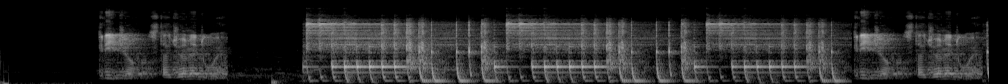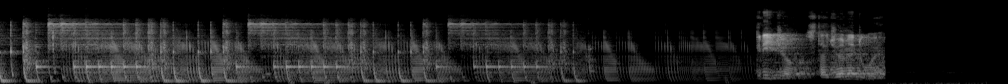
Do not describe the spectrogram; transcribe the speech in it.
Grigio, stagione 2. Grigio, stagione 2.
